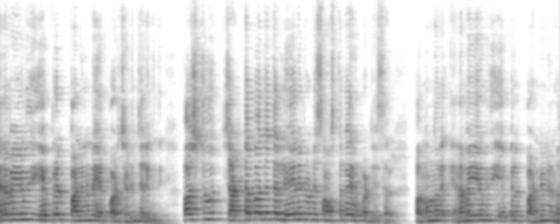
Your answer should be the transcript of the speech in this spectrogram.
ఎనభై ఎనిమిది ఏప్రిల్ పన్నెండున ఏర్పాటు చేయడం జరిగింది. ఫస్ట్ చట్టబద్ధత లేనటువంటి సంస్థగా ఏర్పాటు చేశారు. పంతొమ్మిది వందల ఎనభై ఎనిమిది ఏప్రిల్ పన్నెండున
